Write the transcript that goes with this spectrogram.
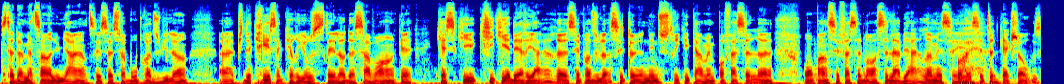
c'était de mettre ça en lumière, tu sais, ce, beau produit-là, euh, puis de créer cette curiosité-là, de savoir que qu'est-ce qui est qui qui est derrière euh, ces produits-là. C'est une industrie qui est quand même pas facile. Euh, on pense que c'est facile de brasser de la bière, là, mais c'est c'est tout quelque chose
